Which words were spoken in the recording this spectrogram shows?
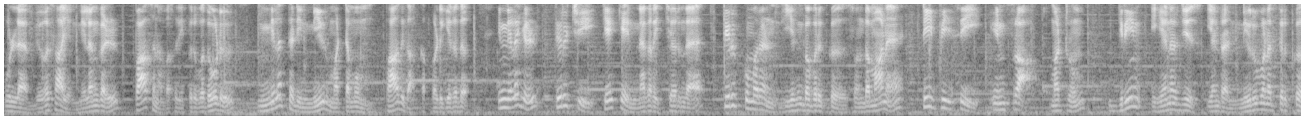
உள்ள விவசாய நிலங்கள் பாசன வசதி பெறுவதோடு நிலத்தடி நீர் மட்டமும் பாதுகாக்கப்படுகிறது. இந்நிலையில் திருச்சி கே கே நகரைச் சேர்ந்த திருக்குமரன் என்பவருக்கு சொந்தமான டிபிசி இன்ஃப்ரா மற்றும் கிரீன் எனர்ஜிஸ் என்ற நிறுவனத்திற்கு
